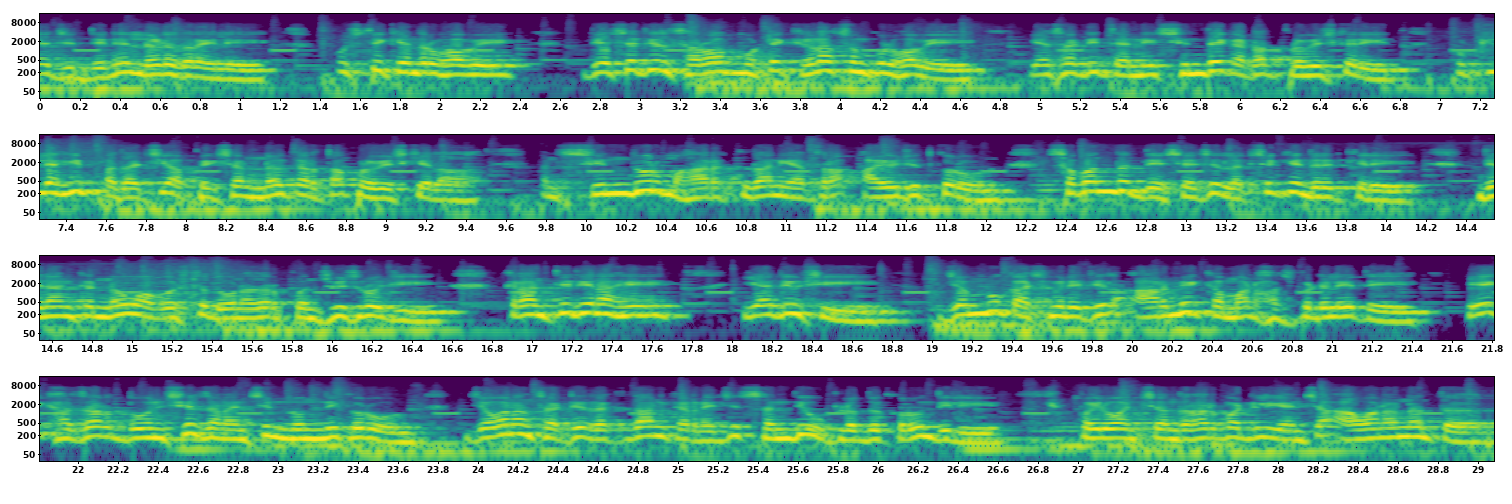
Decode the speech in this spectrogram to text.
या जिद्दीने लढत राहिले. कुस्ती केंद्र व्हावे देशातील सर्वात मोठे क्रीडा संकुल व्हावे यासाठी त्यांनी शिंदे गटात प्रवेश करीत कुठल्याही पदाची अपेक्षा न करता प्रवेश केला आणि सिंदूर महारक्तदान यात्रा आयोजित करून सबंध देशाचे लक्ष केंद्रित केले. दिनांक नऊ ऑगस्ट दोन हजार पंचवीस रोजी क्रांती दिन आहे. या दिवशी जम्मू काश्मीर येथील आर्मी कमांड हॉस्पिटल येथे एक हजार दोनशे जणांची नोंदणी करून जवानांसाठी रक्तदान करण्याची संधी उपलब्ध करून दिली. पैलवान चंद्रहार पाटील यांच्या आवाहनानंतर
